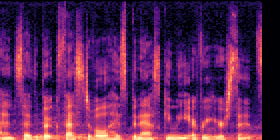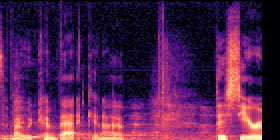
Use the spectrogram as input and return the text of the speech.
And so the book festival has been asking me every year since if I would come back. And I this year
